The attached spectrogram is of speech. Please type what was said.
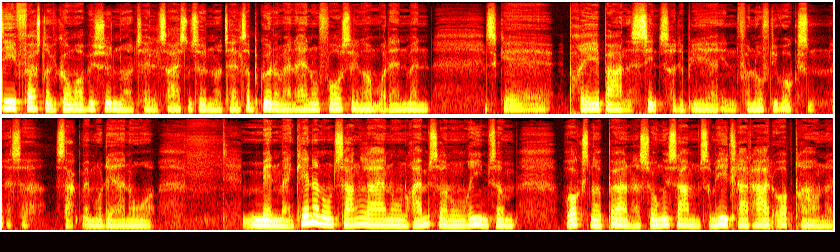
Det er først, når vi kommer op i 1700-tallet, 1600-1700-tallet, så begynder man at have nogle forestillinger om, hvordan man skal præge barnets sind, så det bliver en fornuftig voksen, altså sagt med moderne ord. Men man kender nogle sanglejer, nogle remser og nogle rim, som voksne og børn har sunget sammen, som helt klart har et opdragende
